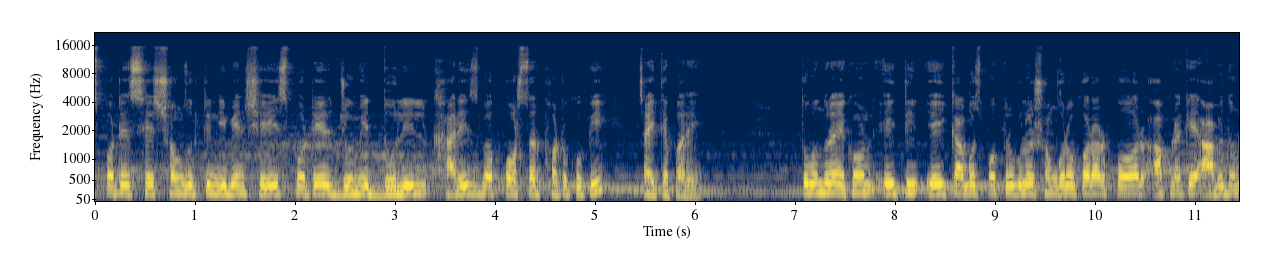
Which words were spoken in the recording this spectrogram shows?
স্পটের শেষ সংযোগটি নেবেন, সেই স্পটের জমির দলিল, খারিজ বা পর্সার ফটোকপি চাইতে পারে। তো বন্ধুরা, এখন এই এই কাগজপত্রগুলো সংগ্রহ করার পর আপনাকে আবেদন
